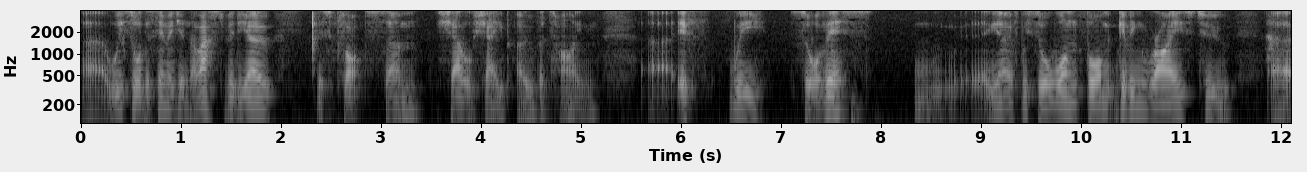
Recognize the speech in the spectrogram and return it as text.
Uh, we saw this image in the last video. This plots um, shell shape over time. Uh, if we saw this, you know, if we saw one form giving rise to uh,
